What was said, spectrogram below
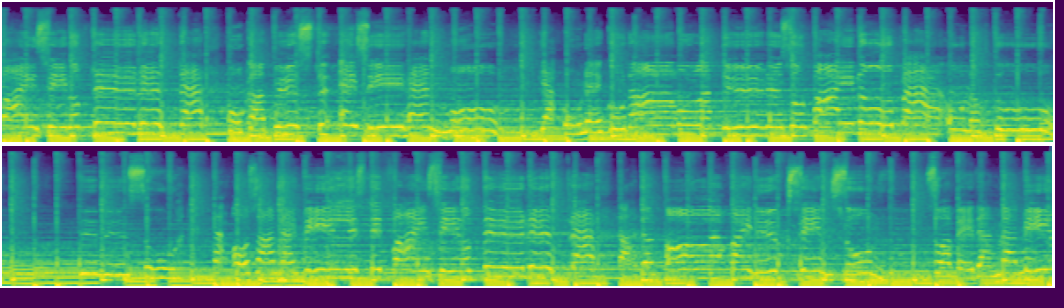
vain sinut tyydyttää. Kukaan pysty, ei siihen muu. Ja unen kun aamulla tyynyn sun painuu pää unohtuu. Hymyn suu, mä osaan näin villisti vain sinut tyydyttää. Tahdon olla vain yksin sun. Sua vedän mä milloinka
